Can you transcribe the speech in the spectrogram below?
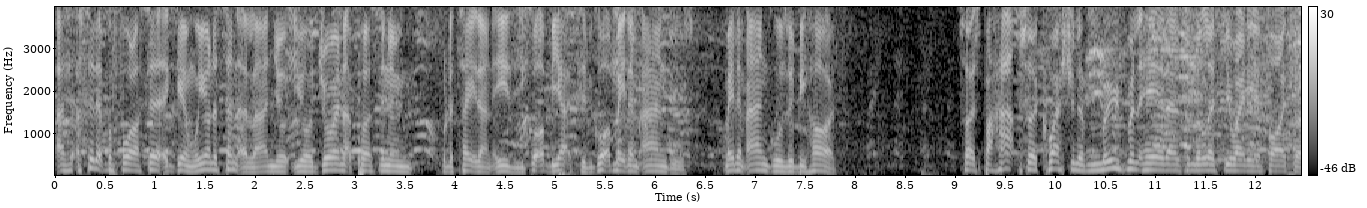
I, said it before. I said it again. When you're on the center line, you're, you're drawing that person in for the takedown easy. You've got to be active. You've got to make them angles. Make them angles. It'll be hard. So it's perhaps a question of movement here then from the Lithuanian fighter.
